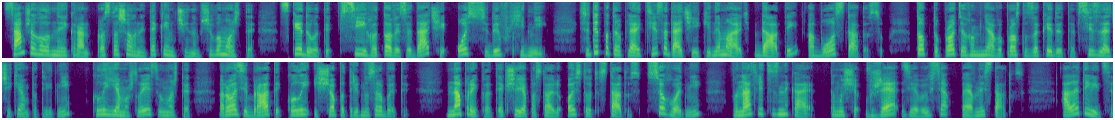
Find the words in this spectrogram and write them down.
Сам же головний екран розташований таким чином, що ви можете скидувати всі готові задачі ось сюди вхідні. Сюди потрапляють ті задачі, які не мають дати або статусу. Тобто протягом дня ви просто закидуєте всі задачі, які вам потрібні. Коли є можливість, ви можете розібрати, коли і що потрібно зробити. Наприклад, якщо я поставлю ось тут статус сьогодні, вона звідси зникає, тому що вже з'явився певний статус. Але дивіться,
